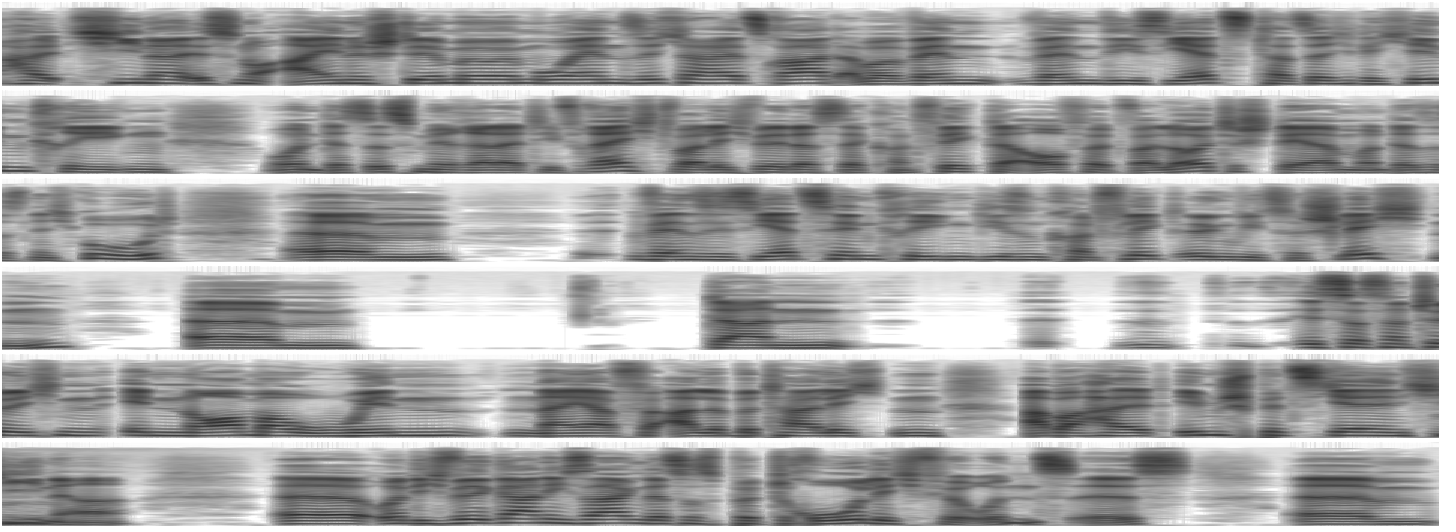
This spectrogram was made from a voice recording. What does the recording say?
halt China ist nur eine Stimme im UN-Sicherheitsrat, aber wenn, wenn die es jetzt tatsächlich hinkriegen, und das ist mir relativ recht, weil ich will, dass der Konflikt da aufhört, weil Leute sterben und das ist nicht gut, ähm, wenn sie es jetzt hinkriegen, diesen Konflikt irgendwie zu schlichten, ähm, dann ist das natürlich ein enormer Win, naja, für alle Beteiligten, aber halt im speziellen China. Mhm. Äh, und ich will gar nicht sagen, dass es bedrohlich für uns ist. Ähm,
